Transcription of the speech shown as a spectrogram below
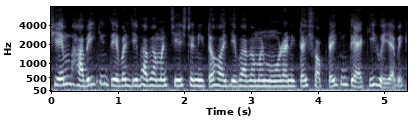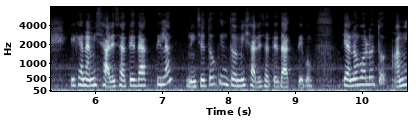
সেমভাবেই কিন্তু এবার যেভাবে আমার চেস্টটা নিতে হয়, যেভাবে আমার মোহরা নিতে হয়, সবটাই কিন্তু একই হয়ে যাবে। এখানে আমি সাড়ে সাতে দাগ দিলাম, নিচেতেও কিন্তু আমি সাড়ে সাতে দাগ দেবো। কেন বলো তো? আমি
